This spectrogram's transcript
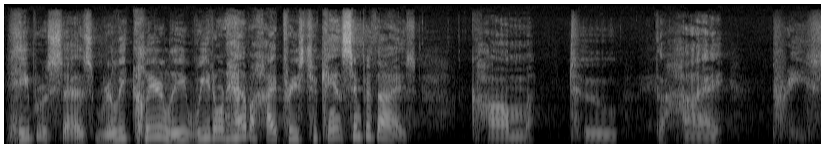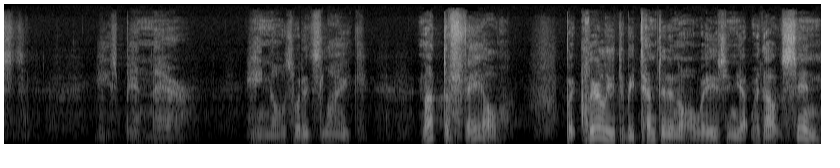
Hebrews says really clearly we don't have a high priest who can't sympathize. Come to the high priest been there. He knows what it's like. Not to fail, but clearly to be tempted in all ways and yet without sin.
